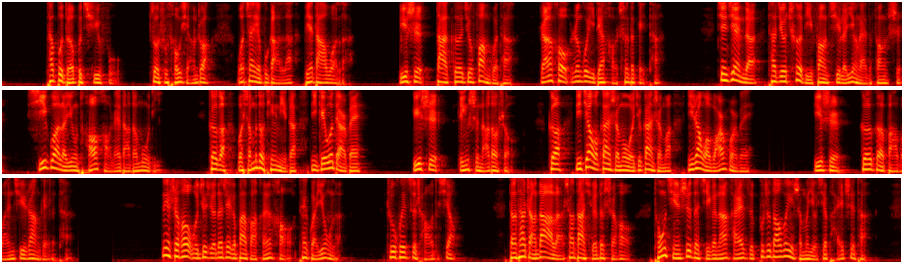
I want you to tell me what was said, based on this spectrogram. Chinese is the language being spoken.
他不得不屈服，做出投降状：“我再也不敢了，别打我了。”于是大哥就放过他，然后扔过一点好吃的给他。渐渐的，他就彻底放弃了硬来的方式，习惯了用讨好来达到目的。哥哥，我什么都听你的，你给我点呗。于是零食拿到手，哥，你叫我干什么我就干什么，你让我玩会儿呗。于是哥哥把玩具让给了他。那时候我就觉得这个办法很好，太管用了。朱辉自嘲的笑。等他长大了，上大学的时候，同寝室的几个男孩子不知道为什么有些排斥他，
